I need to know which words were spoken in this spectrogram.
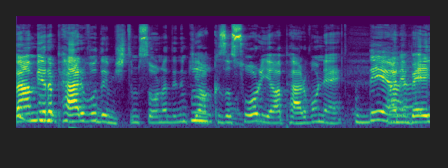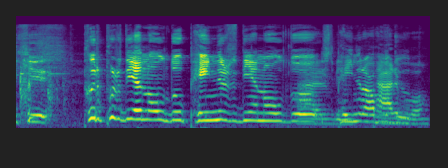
Ben bir ara pervo demiştim. Sonra dedim ki ya kıza sor ya pervo ne? De. Hani belki Pırpır diyen oldu, peynir diyen oldu. İşte Pervin, peynir abla diyordu.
